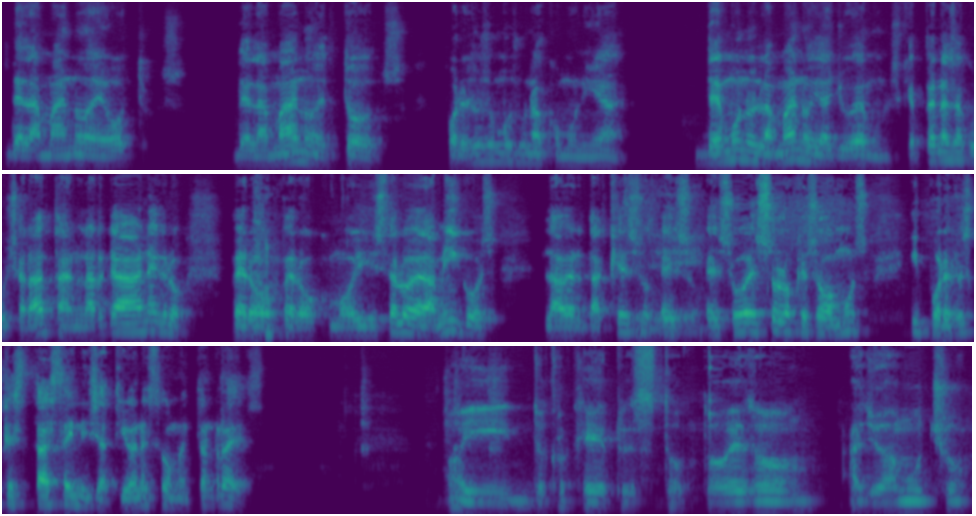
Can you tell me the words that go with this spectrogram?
de la mano de otros, de la mano de todos. Por eso somos una comunidad. Démonos la mano y ayudémonos. Qué pena esa cucharada tan larga, negro, pero, pero como dijiste lo de amigos, la verdad que eso, eso, eso, es lo que somos y por eso es que está esta iniciativa en este momento en redes. Y yo creo que pues, todo, eso ayuda mucho.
